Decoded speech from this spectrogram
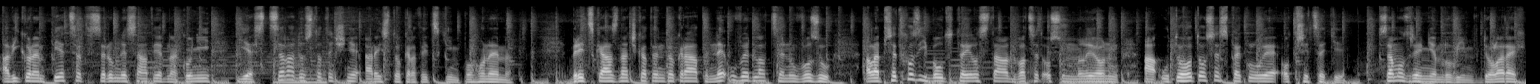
a výkonem 571 koní je zcela dostatečně aristokratickým pohonem. Britská značka tentokrát neuvedla cenu vozu, ale předchozí Boat Tail stál 28 milionů a u tohoto se spekuluje o 30. Samozřejmě mluvím v dolarech,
